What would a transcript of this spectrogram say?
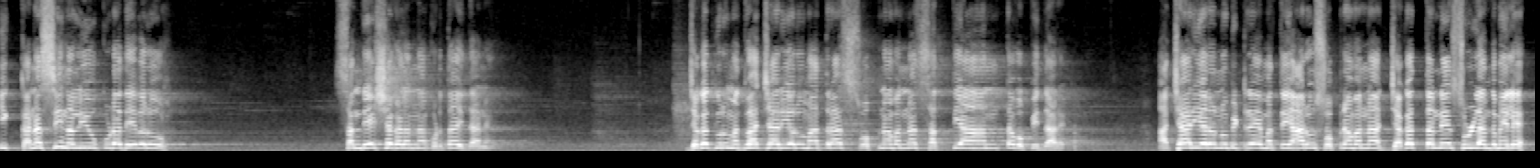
ಈ ಕನಸಿನಲ್ಲಿಯೂ ಕೂಡ ದೇವರು ಸಂದೇಶಗಳನ್ನು ಕೊಡ್ತಾ ಇದ್ದಾನೆ. ಜಗದ್ಗುರು ಮಧ್ವಾಚಾರ್ಯರು ಮಾತ್ರ ಸ್ವಪ್ನವನ್ನು ಸತ್ಯ ಅಂತ ಒಪ್ಪಿದ್ದಾರೆ. ಆಚಾರ್ಯರನ್ನು ಬಿಟ್ಟರೆ ಮತ್ತೆ ಯಾರೂ ಸ್ವಪ್ನವನ್ನು ಜಗತ್ತನ್ನೇ ಸುಳ್ಳಂದ ಮೇಲೆ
